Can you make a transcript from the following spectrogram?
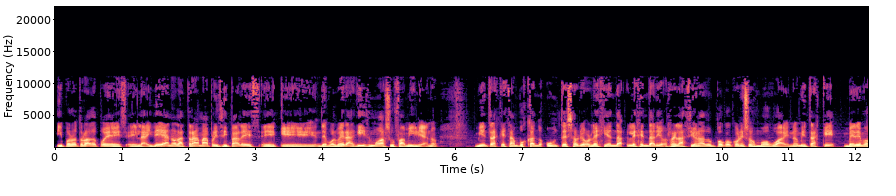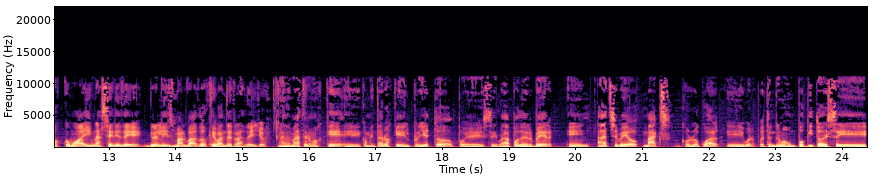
Y por otro lado, pues eh, la idea, ¿no? La trama principal es eh, que devolver a Gizmo a su familia, ¿no? Mientras que están buscando un tesoro legendario relacionado un poco con esos Mogwai, ¿no? Mientras que veremos como hay una serie de Gremlins malvados que van detrás de ellos. Además tenemos que eh, comentaros que el proyecto pues se va a poder ver en HBO Max, con lo cual, eh, bueno, pues tendremos un poquito ese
